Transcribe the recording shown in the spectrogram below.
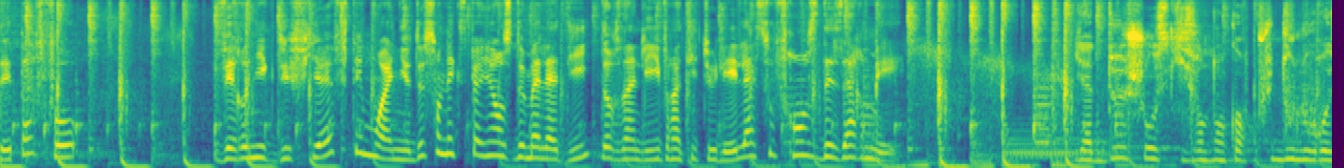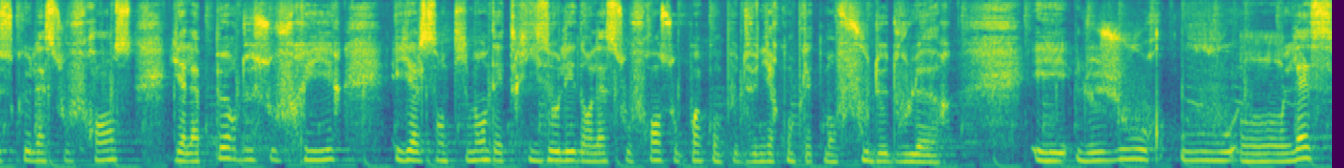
C'est pas faux. Véronique Dufief témoigne de son expérience de maladie dans un livre intitulé La souffrance des armées. Il y a deux choses qui sont encore plus douloureuses que la souffrance. Il y a la peur de souffrir et il y a le sentiment d'être isolé dans la souffrance au point qu'on peut devenir complètement fou de douleur. Et le jour où on laisse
